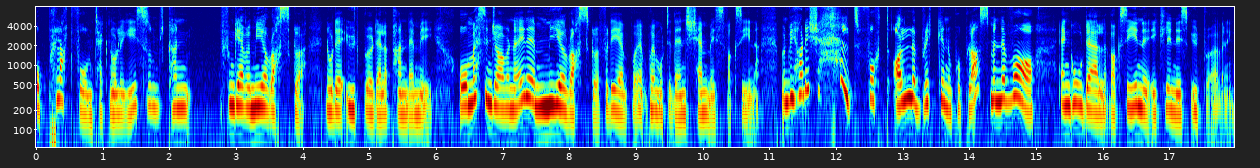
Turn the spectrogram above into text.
og plattformteknologi som kan fungere mye raskere når det er utbrudd eller pandemi. Og messenger-RNA er mye raskere, fordi på en, på en måte det er en kjemisk vaksine. Men vi hadde ikke helt fått alle brikkene på plass, men det var en god del vaksine i klinisk utprøving.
